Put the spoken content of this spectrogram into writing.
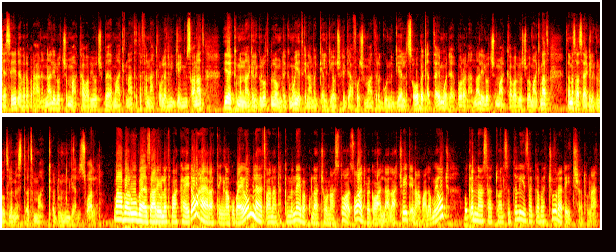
ደሴ፣ ደብረ ብርሃንና ሌሎችም አካባቢዎች በማቅናት ተፈናቅለው ለሚገኙ ህጻናት የህክምና አገልግሎት ብሎም ደግሞ የጤና መገልገያዎች ድጋፎች ማድረጉን ገልጾ በቀጣይም ወደ ቦረናና ሌሎችም አካባቢዎች በማቅናት ተመሳሳይ አገልግሎት ለመስጠት ማቀዱን ገልጿል። ማህበሩ በዛሬው ዕለት ባካሄደው 24ተኛ ጉባኤውም ለህጻናት ህክምና የበኩላቸውን አስተዋጽኦ አድርገዋል ላላቸው የጤና ባለሙያዎች እውቅና ሰጥቷል ስትል የዘገበችው ረድኤት እሸቱ ናት።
